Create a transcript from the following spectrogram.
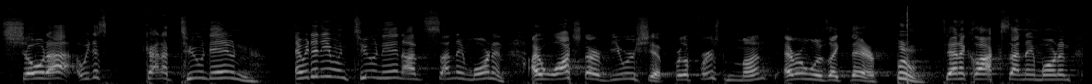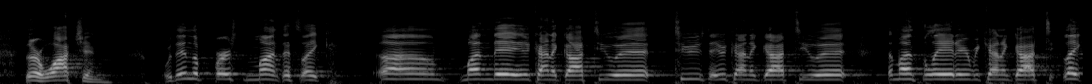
showed up. We just kind of tuned in and we didn't even tune in on Sunday morning. I watched our viewership. For the first month, everyone was like there, boom, 10 o'clock Sunday morning, they're watching. Within the first month, it's like uh, Monday, we kind of got to it. Tuesday, we kind of got to it. A month later, we kind of got to, like,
